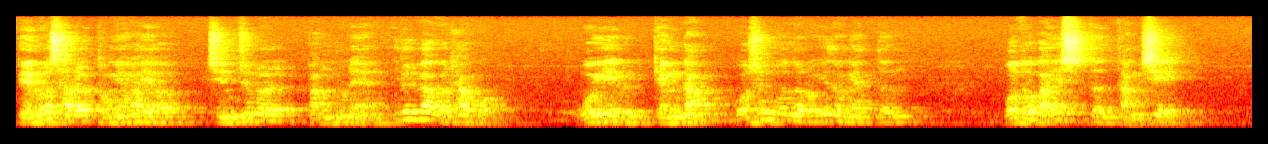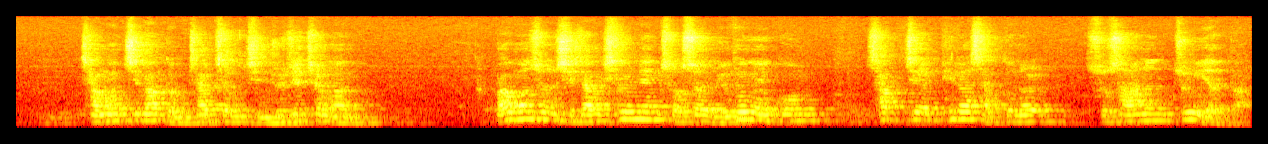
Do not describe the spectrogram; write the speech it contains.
변호사를 동행하여 진주를 방문해 1박을 하고 5일 경남 고성군으로 이동했던 보도가 있었던 당시 창원지방 검찰청 진주지청은 박원순 시장 실명 소설 유동의 꿈 삭제 필화 사건을 수사하는 중이었다.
